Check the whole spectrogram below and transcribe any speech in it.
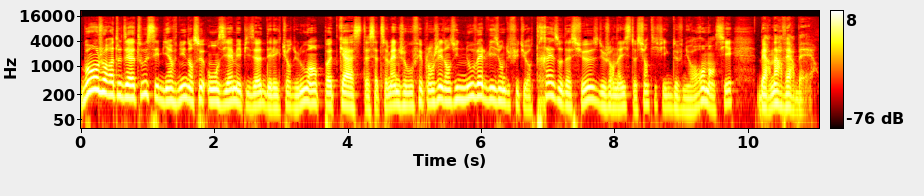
Bonjour à toutes et à tous et bienvenue dans ce onzième épisode des Lectures du Loup en podcast. Cette semaine, je vous fais plonger dans une nouvelle vision du futur très audacieuse du journaliste scientifique devenu romancier Bernard Werber.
